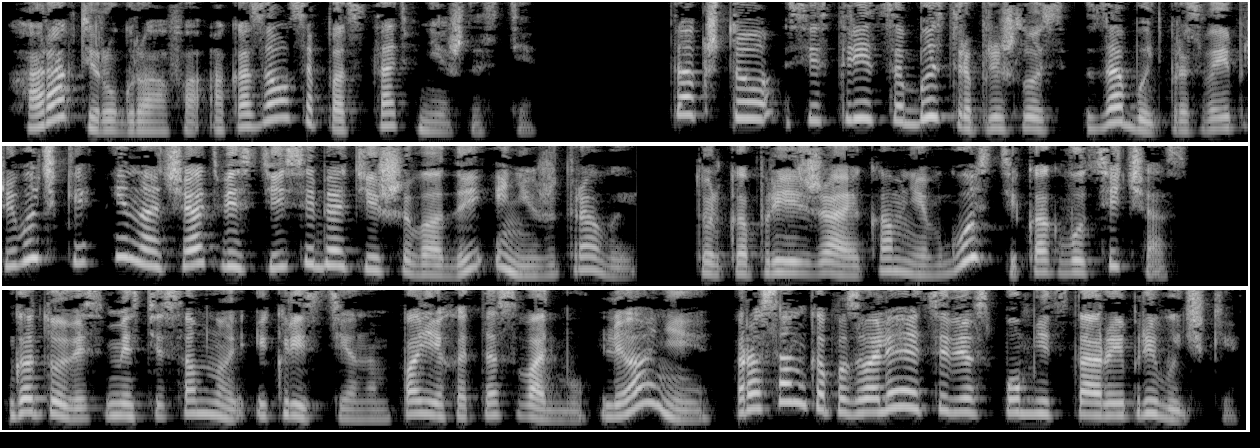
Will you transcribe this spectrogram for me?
Характер у графа оказался под стать внешности. Так что сестрице быстро пришлось забыть про свои привычки и начать вести себя тише воды и ниже травы. Только приезжая ко мне в гости, как вот сейчас, готовясь вместе со мной и Кристианом поехать на свадьбу Лиании, Росанка позволяет себе вспомнить старые привычки.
